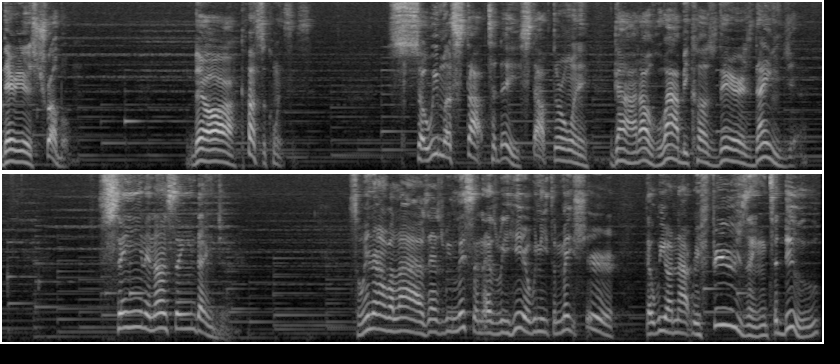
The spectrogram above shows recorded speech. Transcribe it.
There is trouble. There are consequences. So we must stop today. Stop throwing God off. Why? Because there is danger. Seen and unseen danger. So in our lives, as we listen, as we hear, we need to make sure that we are not refusing to do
